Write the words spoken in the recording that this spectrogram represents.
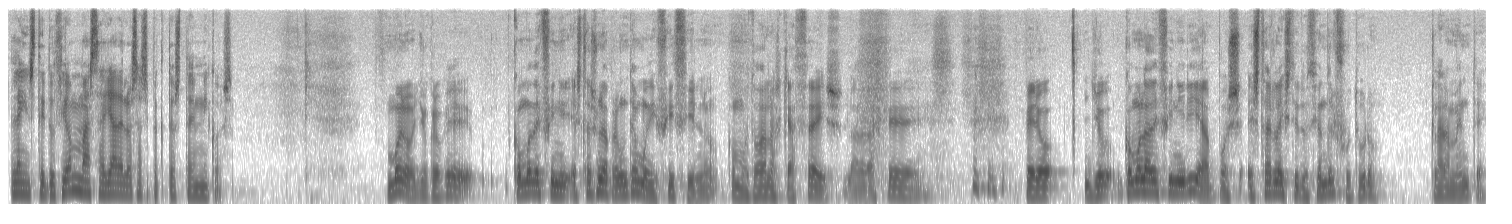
la institución más allá de los aspectos técnicos? Bueno, yo creo que ¿cómo definir? Esta es una pregunta muy difícil, ¿no? Como todas las que hacéis. La verdad es que. Pero yo, ¿cómo la definiría? Pues esta es la institución del futuro, claramente.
